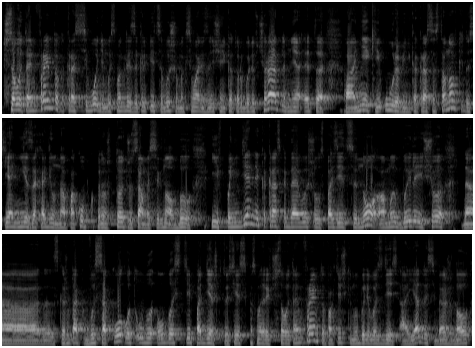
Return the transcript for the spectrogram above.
часовой таймфрейм, то как раз сегодня мы смогли закрепиться выше максимальных значений, которые были вчера. Для меня это а, некий уровень как раз остановки, то есть я не заходил на покупку, потому что тот же самый сигнал был и в понедельник, как раз когда я вышел из позиции, но а, мы были еще, а, скажем так, высоко от области поддержки. То есть если посмотреть часовой таймфрейм, то фактически мы были вот здесь, а я для себя ожидал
